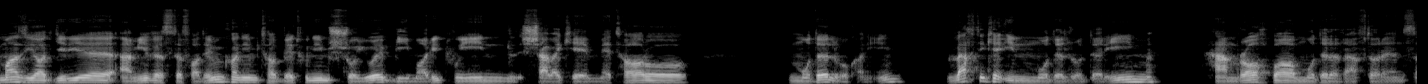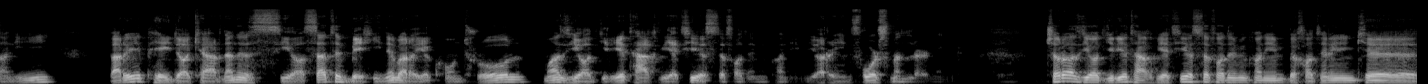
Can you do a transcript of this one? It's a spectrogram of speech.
ما از یادگیری عمیق استفاده می‌کنیم تا بتونیم شیوع بیماری تو این شبکه متا رو مدل بکنیم. وقتی که این مدل رو داریم همراه با مدل رفتار انسانی برای پیدا کردن سیاست بهینه برای کنترل ما از یادگیری تقویتی استفاده می‌کنیم یا reinforcement learning. چرا از یادگیری تقویتی استفاده می‌کنیم؟ به خاطر اینکه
